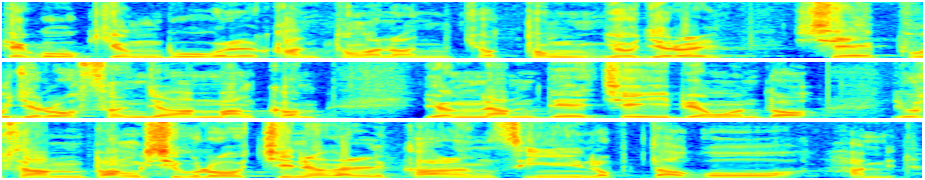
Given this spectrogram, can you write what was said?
대구 경북을 관통하는 교통 요지를 새 부지로 선정한 만큼 영남대 제2병원도 유사한 방식으로 진행할 가능성이 높다고 합니다.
